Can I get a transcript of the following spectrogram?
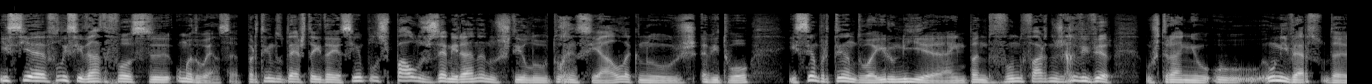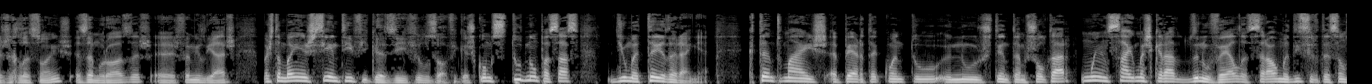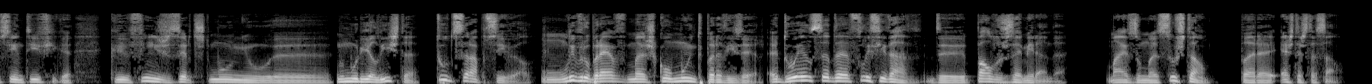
E se a felicidade fosse uma doença? Partindo desta ideia simples, Paulo José Miranda, no estilo torrencial a que nos habituou e sempre tendo a ironia em pano de fundo, faz-nos reviver o estranho o universo das relações, as amorosas, as familiares, mas também as científicas e filosóficas, como se tudo não passasse de uma teia de aranha, que tanto mais aperta quanto nos tentamos soltar. Um ensaio mascarado de novela será uma dissertação científica que finge ser testemunho uh, memorialista, tudo será possível. Um livro breve, mas com muito para dizer. A Doença da Felicidade, de Paulo José Miranda. Mais uma sugestão para esta estação.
